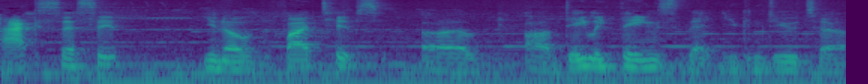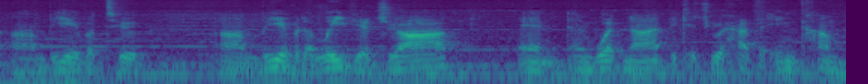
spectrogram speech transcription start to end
access it. You know, the five tips of uh, daily things that you can do to um, be able to um, be able to leave your job and, and whatnot because you have the income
